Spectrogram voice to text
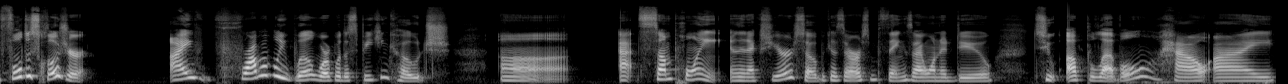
full disclosure, I probably will work with a speaking coach uh, at some point in the next year or so because there are some things I want to do to up level how I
